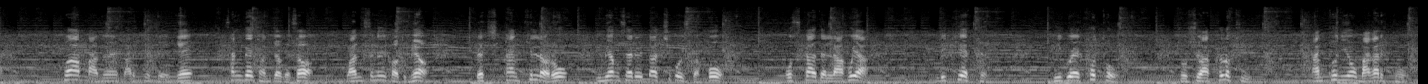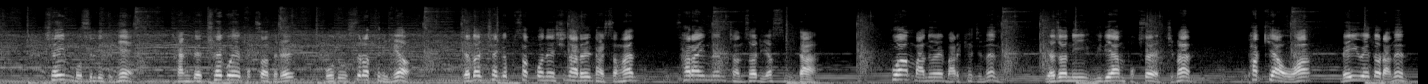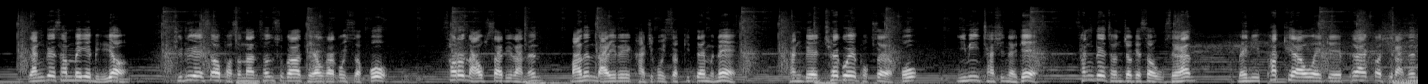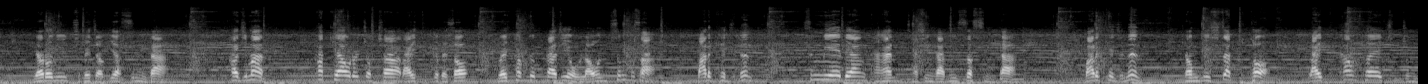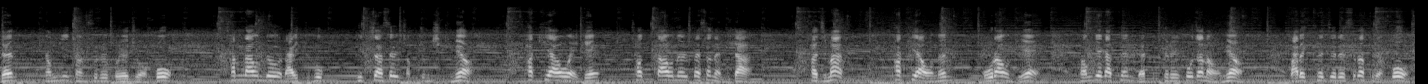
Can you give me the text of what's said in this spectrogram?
후안 마누엘 마르케즈에게 상대 전적에서 완승을 거두며 멕시칸 킬러로 유명세를 떨치고 있었고 오스카 델라 호야, 리키에튼, 미구의 코토, 조슈아 클로티, 안토니오 마가리토, 셰인 모슬리 등의 당대 최고의 복서들을 모두 쓰러뜨리며 8체급 석권의 신화를 달성한 살아있는 전설이었습니다. 후안 마누엘 마르케즈는 여전히 위대한 복서였지만 파키아오와 메이웨더라는 양대 산맥에 밀려 주류에서 벗어난 선수가 되어가고 있었고 39살이라는 많은 나이를 가지고 있었기 때문에 당대 최고의 복서였고 이미 자신에게 상대 전적에서 우세한 매니 파키아오에게 패할 것이라는 여론이 지배적이었습니다. 하지만 파키아오를 쫓아 라이트급에서 웰터급까지 올라온 승부사 마르케즈는 승리에 대한 강한 자신감이 있었습니다. 마르케즈는 경기 시작부터 라이트 카운터에 집중된 경기 전술을 보여주었고 3라운드 라이트 훅 빅샷을 적중시키며 파키아오에게 첫 다운을 뺏어냅니다. 하지만 파키아오는 5라운드에 번개 같은 레프트를 꽂아 넣으며 마르케즈를 쓰러뜨렸고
